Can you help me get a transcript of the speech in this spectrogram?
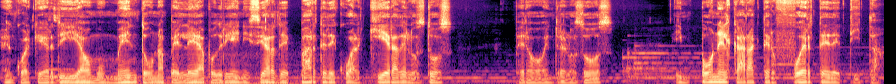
en cualquier día o momento una pelea podría iniciar de parte de cualquiera de los dos, pero entre los dos impone el carácter fuerte de Tita.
